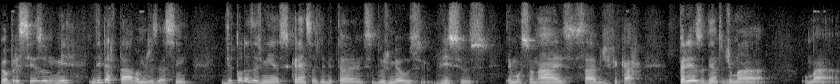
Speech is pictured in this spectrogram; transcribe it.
eu preciso me libertar, vamos dizer assim, de todas as minhas crenças limitantes, dos meus vícios emocionais, sabe? De ficar preso dentro de uma, uma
